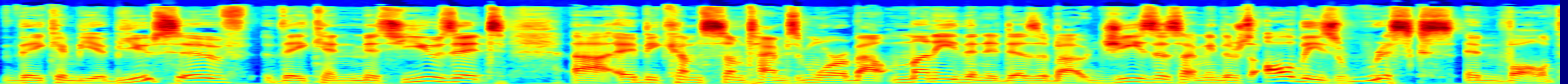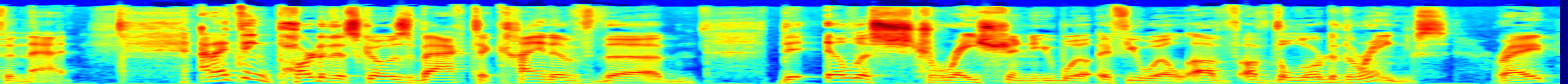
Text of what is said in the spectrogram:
they can be abusive, they can misuse it. Uh, it becomes sometimes more about money than it does about Jesus. I mean, there's all these risks involved in that. And I think part of this goes back to kind of the the illustration, you will, if you will, of, of the Lord of the Rings, right?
